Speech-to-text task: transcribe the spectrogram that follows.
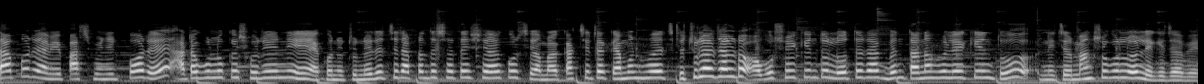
তারপরে আমি পাঁচ মিনিট পরে আটাগুলোকে সরিয়ে নিয়ে এখন একটু নেড়েচেড়ে আপনাদের সাথে শেয়ার করছি আমার কাচ্চিটা কেমন হয়েছে। তো চুলার জালটা অবশ্যই কিন্তু লোতে রাখবেন, তা না হলে কিন্তু নিচের মাংসগুলো লেগে যাবে।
